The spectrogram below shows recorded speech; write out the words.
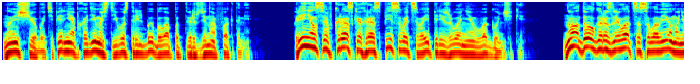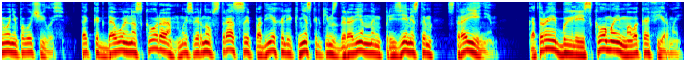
но еще бы, теперь необходимость его стрельбы была подтверждена фактами. Принялся в красках расписывать свои переживания в вагончике. Но долго разливаться соловьем у него не получилось, так как довольно скоро мы, свернув с трассы, подъехали к нескольким здоровенным приземистым строениям, которые были искомой молокофермой.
